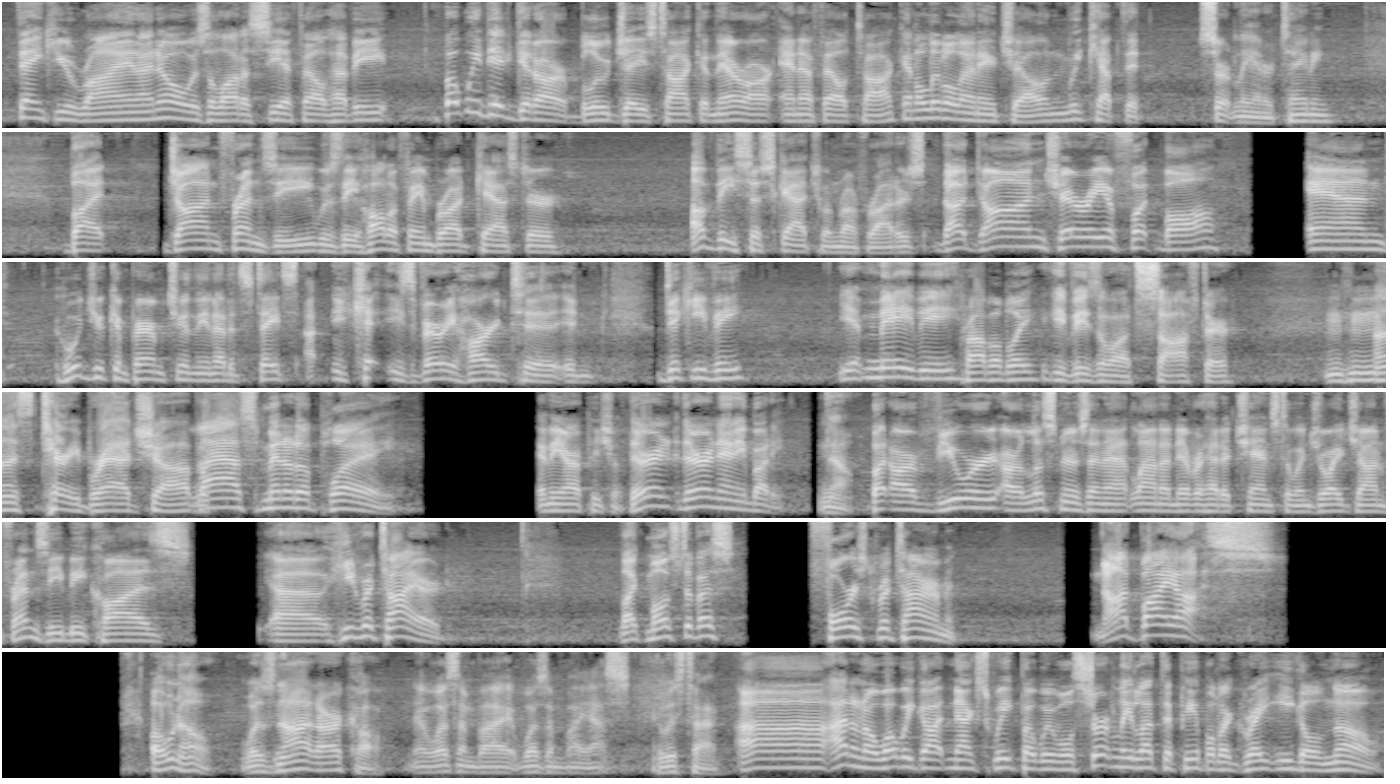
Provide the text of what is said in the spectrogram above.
Thank you, Ryan. I know it was a lot of CFL heavy, but we did get our Blue Jays talk in there, our NFL talk, and a little NHL, and we kept it certainly entertaining. But John Frenzy was the Hall of Fame broadcaster of the Saskatchewan Roughriders, the Don Cherry of football. And who would you compare him to in the United States? Uh, He's very hard to. In, Dickie V, Yeah, maybe. probably. Dickie V's a lot softer. Mm-hmm. Unless Terry Bradshaw, but Last minute of play in the RP show. There, there ain't anybody. no. But our viewer, our listeners in Atlanta never had a chance to enjoy John Frenzy because uh, he retired. Like most of us, forced retirement. Not by us. Oh no, was not our call. It wasn't by it wasn't by us. It was time. Uh, I don't know what we got next week, but we will certainly let the people at Grey Eagle know.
